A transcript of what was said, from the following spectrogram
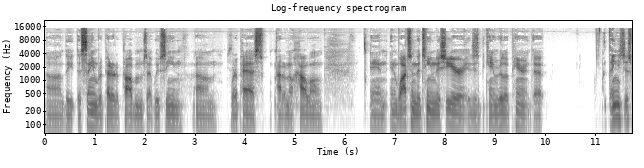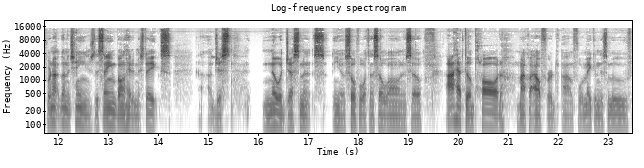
uh, the the same repetitive problems that we've seen um, for the past I don't know how long. And in watching the team this year, it just became real apparent that things just were not going to change. The same boneheaded mistakes, uh, just no adjustments, you know, so forth and so on. And so I have to applaud Michael Alford um, for making this move.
